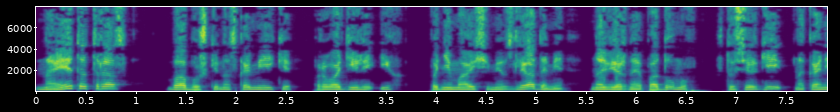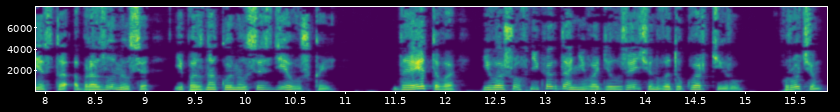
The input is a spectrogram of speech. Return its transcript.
На этот раз бабушки на скамейке проводили их понимающими взглядами, наверное, подумав, что Сергей наконец-то образумился и познакомился с девушкой. До этого Ивашов никогда не водил женщин в эту квартиру. Впрочем,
